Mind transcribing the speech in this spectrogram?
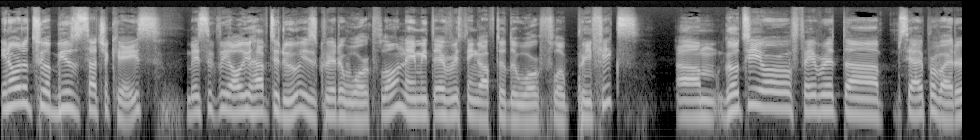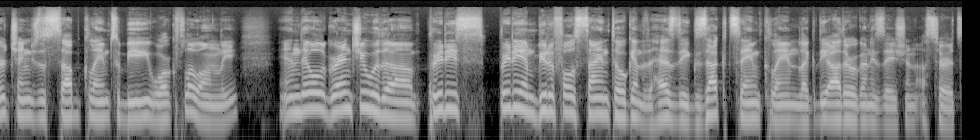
In order to abuse such a case, basically all you have to do is create a workflow, name it everything after the workflow prefix. Um, go to your favorite uh, CI provider, change the sub claim to be workflow only, and they will grant you with a pretty, pretty and beautiful signed token that has the exact same claim like the other organization asserts.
